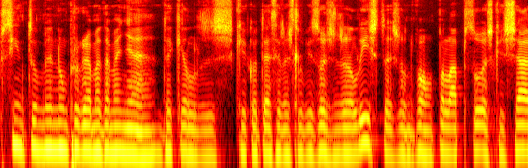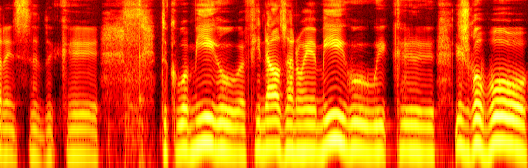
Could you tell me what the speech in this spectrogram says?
sinto-me num programa da manhã, daqueles que acontecem nas televisões generalistas, onde vão para lá pessoas queixarem-se de que, de que o amigo, afinal, já não é amigo e que lhes roubou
